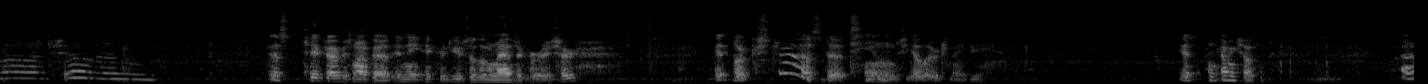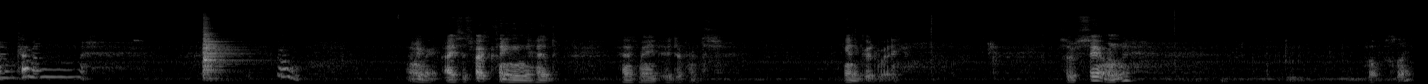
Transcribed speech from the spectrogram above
want Sheldon. This tape drive is not bad. It, need, it could use a little magic eraser. It looks just a tinge yellowed, maybe. Yes, I'm coming, Sheldon. I'm coming. Oh. Anyway, I suspect cleaning the head has made a difference. In a good way. So soon, hopefully,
